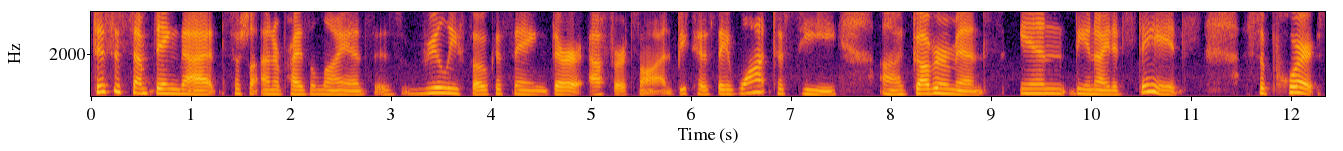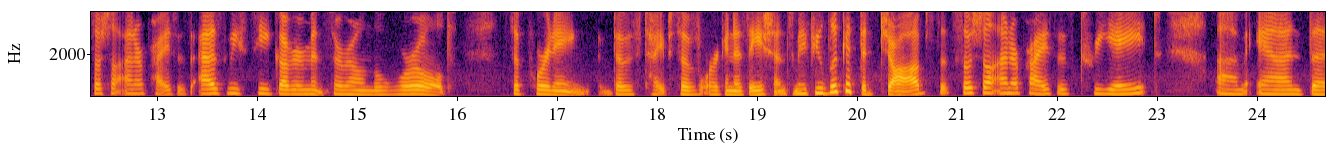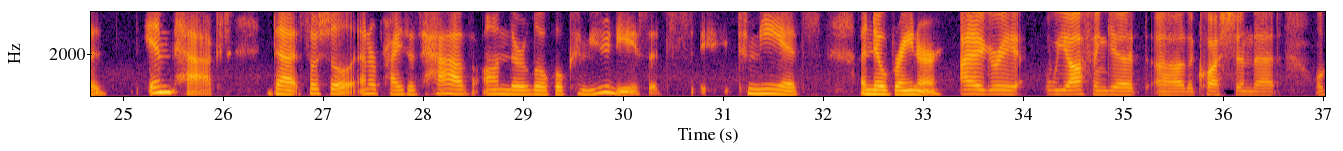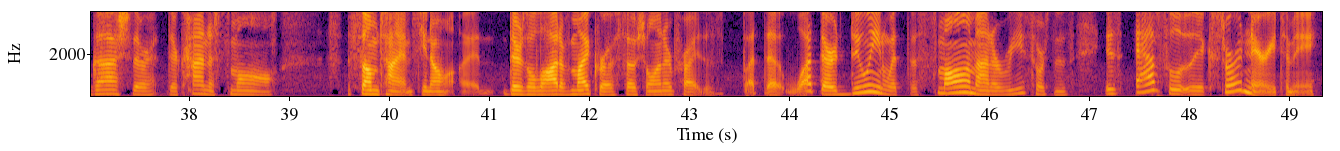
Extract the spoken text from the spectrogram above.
this is something that Social Enterprise Alliance is really focusing their efforts on because they want to see uh, governments in the United States support social enterprises as we see governments around the world supporting those types of organizations. I mean, if you look at the jobs that social enterprises create um, and the impact that social enterprises have on their local communities, it's to me, it's a no-brainer. I agree we often get uh, the question that, well, gosh, they're they're kind of small sometimes, you know, uh, there's a lot of micro social enterprises, but the, what they're doing with the small amount of resources is absolutely extraordinary to me.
